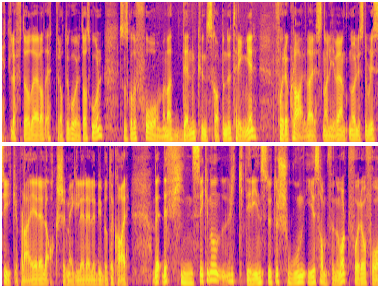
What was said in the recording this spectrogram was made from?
ett løfte, og det er at etter at du går ut av skolen, så skal du få med deg den kunnskapen du trenger for å klare deg resten av livet. Enten du har lyst til å bli sykepleier eller aksjemegler eller bibliotekar. Det, det fins ikke noen viktigere institusjon i samfunnet vårt for å få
